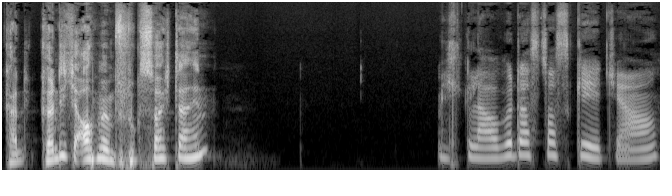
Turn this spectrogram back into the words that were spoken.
kann, könnte ich auch mit dem Flugzeug dahin? Ich glaube, dass das geht, ja.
